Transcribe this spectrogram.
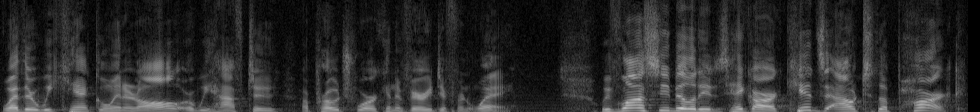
whether we can't go in at all or we have to approach work in a very different way. We've lost the ability to take our kids out to the park.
